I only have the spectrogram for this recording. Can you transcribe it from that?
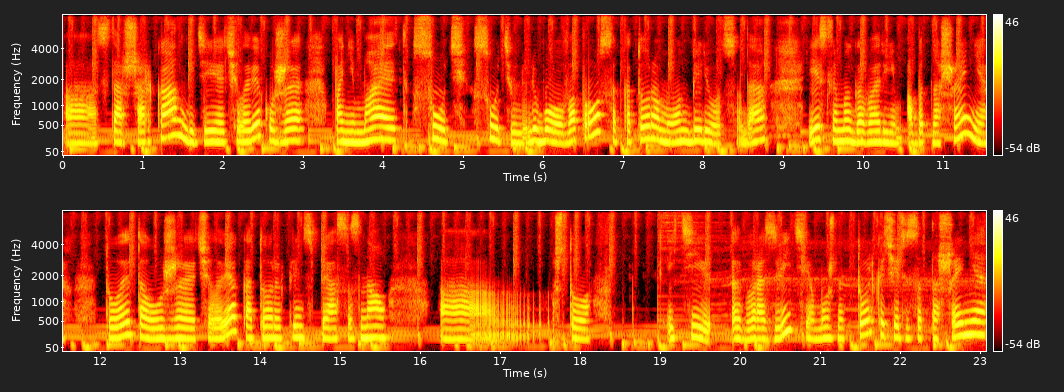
э, старший аркан, где человек уже понимает суть, суть любого вопроса, к которому он берется. Да? Если мы говорим об отношениях, то это уже человек, который, в принципе, осознал, э, что идти э, в развитие можно только через отношения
